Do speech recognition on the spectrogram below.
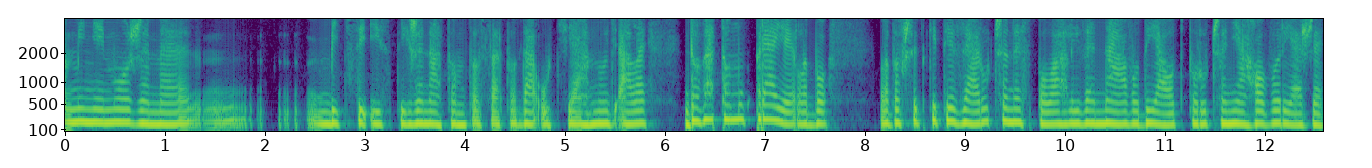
my nemôžeme byť si istí, že na tomto sa to dá utiahnuť, ale doba tomu praje, lebo lebo všetky tie zaručené spolahlivé návody a odporúčania hovoria, že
